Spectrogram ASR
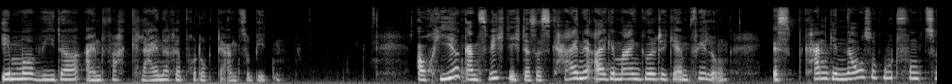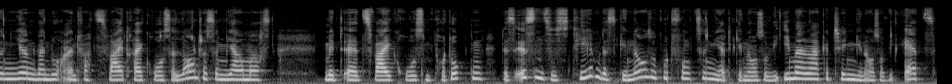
immer wieder einfach kleinere Produkte anzubieten. Auch hier ganz wichtig, das ist keine allgemeingültige Empfehlung. Es kann genauso gut funktionieren, wenn du einfach zwei, drei große Launches im Jahr machst mit äh, zwei großen Produkten. Das ist ein System, das genauso gut funktioniert, genauso wie E-Mail-Marketing, genauso wie Ads.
